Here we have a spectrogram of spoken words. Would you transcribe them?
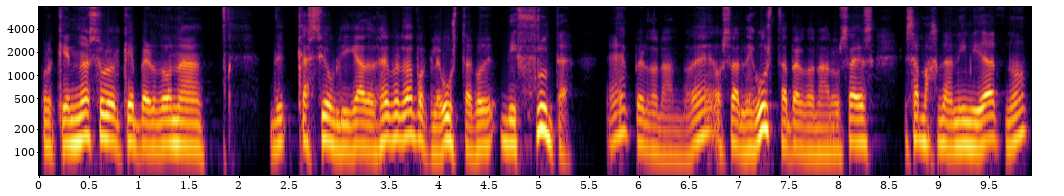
porque no es solo el que perdona casi obligado, es verdad porque le gusta, disfruta ¿eh? perdonando, ¿eh? o sea, le gusta perdonar, o sea, es esa magnanimidad, ¿no?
